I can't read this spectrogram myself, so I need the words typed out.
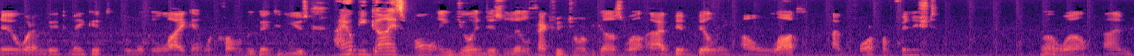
know what I'm going to make it look like and what color we're going to use. I hope you guys all enjoyed this little factory tour because, well, I've been building a lot. I'm far from finished. Well, well, I'm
